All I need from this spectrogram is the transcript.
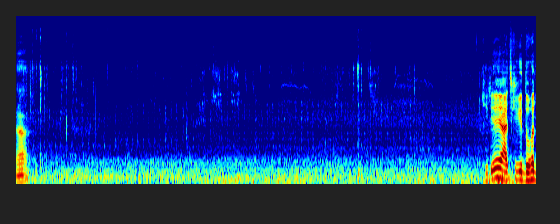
হ্যাঁ? কি রে আজকে কি দোহার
